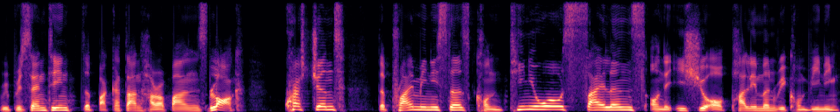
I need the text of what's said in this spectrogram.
representing the Pakatan Harapan's bloc, questioned the Prime Minister's continual silence on the issue of parliament reconvening.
